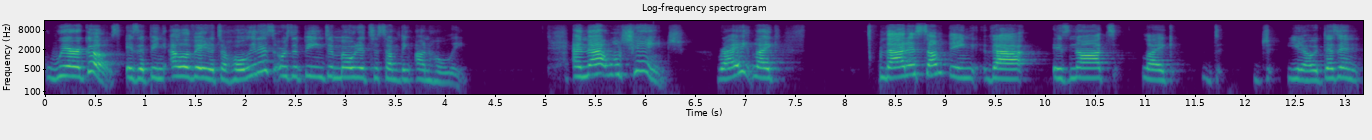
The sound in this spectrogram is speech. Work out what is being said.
where it goes. Is it being elevated to holiness or is it being demoted to something unholy? And that will change, right? Like that is something that is not like you know, it doesn't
